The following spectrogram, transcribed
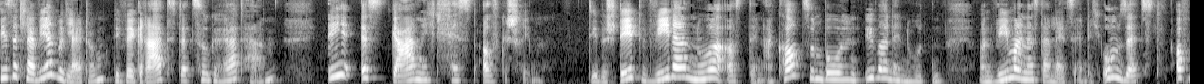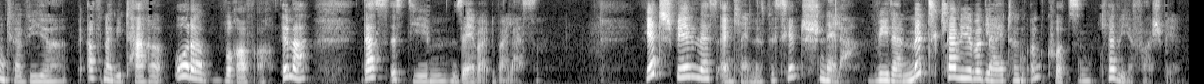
Diese Klavierbegleitung, die wir gerade dazu gehört haben, die ist gar nicht fest aufgeschrieben. Die besteht wieder nur aus den Akkordsymbolen über den Noten und wie man es dann letztendlich umsetzt, auf dem Klavier, auf einer Gitarre oder worauf auch immer, das ist jedem selber überlassen. Jetzt spielen wir es ein kleines bisschen schneller, wieder mit Klavierbegleitung und kurzem Klaviervorspielen.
